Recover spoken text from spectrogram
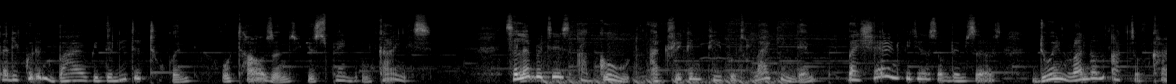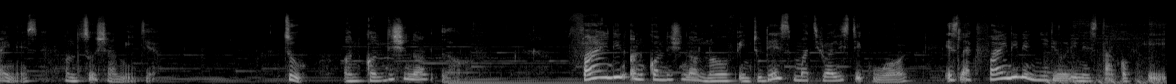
that you couldn't buy with the little token or thousands you spend in kindness. Celebrities are good at tricking people to liking them by sharing videos of themselves doing random acts of kindness on social media. 2. Unconditional love. Finding unconditional love in today's materialistic world is like finding a needle in a stack of hay.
